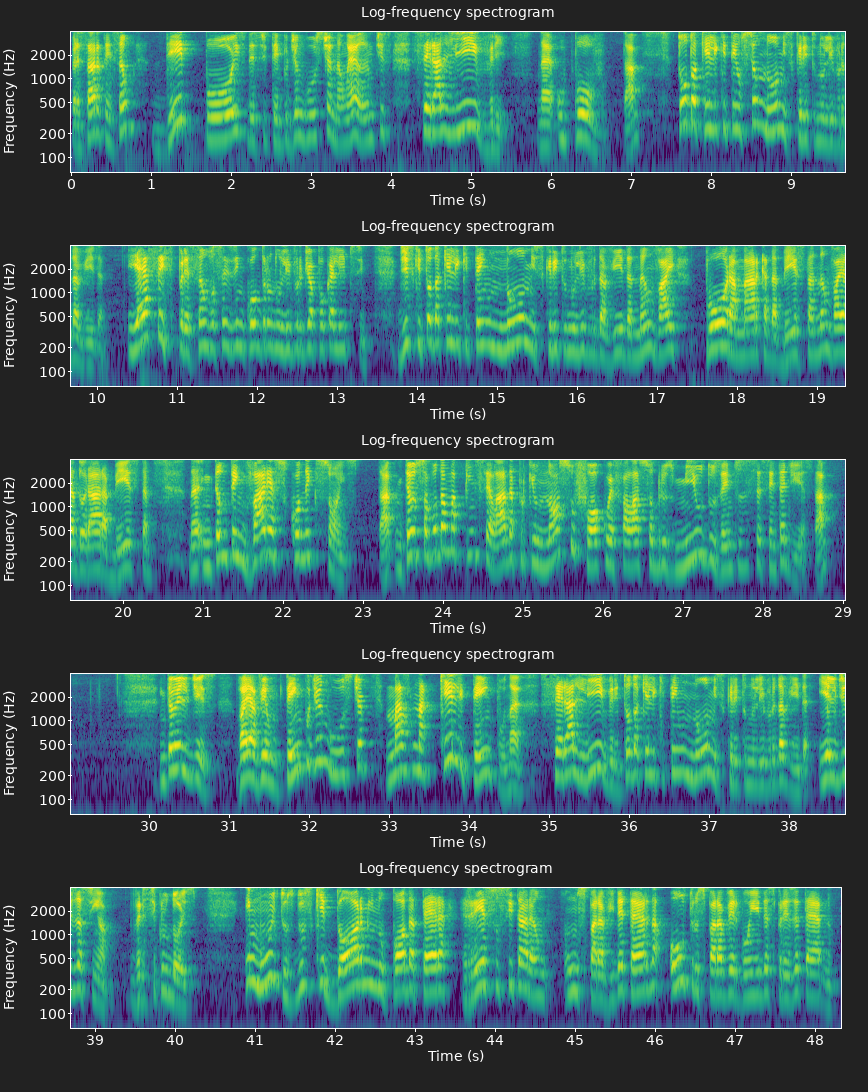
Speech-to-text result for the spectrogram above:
prestar atenção, depois desse tempo de angústia, não é antes, será livre né, o povo, tá? Todo aquele que tem o seu nome escrito no livro da vida. E essa expressão vocês encontram no livro de Apocalipse. Diz que todo aquele que tem um nome escrito no livro da vida não vai pôr a marca da besta, não vai adorar a besta. Né? Então tem várias conexões. Tá? Então eu só vou dar uma pincelada porque o nosso foco é falar sobre os 1260 dias, tá? Então ele diz: vai haver um tempo de angústia, mas naquele tempo, né, será livre todo aquele que tem um nome escrito no livro da vida. E ele diz assim, ó, versículo 2: E muitos dos que dormem no pó da terra ressuscitarão, uns para a vida eterna, outros para a vergonha e desprezo eterno.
